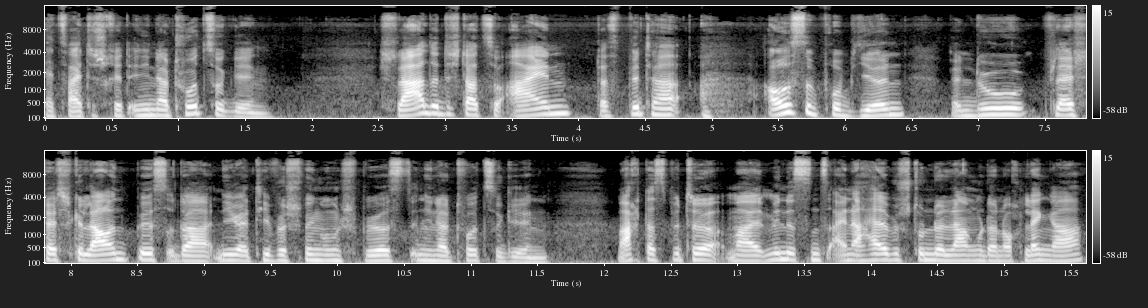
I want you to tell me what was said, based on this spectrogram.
der zweite Schritt, in die Natur zu gehen. Ich lade dich dazu ein, das bitte auszuprobieren, wenn du vielleicht schlecht gelaunt bist oder negative Schwingungen spürst, in die Natur zu gehen. Mach das bitte mal mindestens eine halbe Stunde lang oder noch länger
